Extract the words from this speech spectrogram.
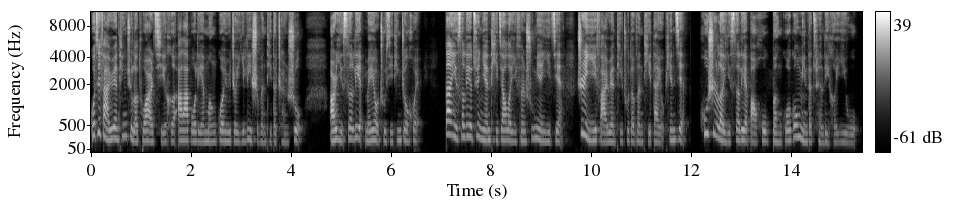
国际法院听取了土耳其和阿拉伯联盟关于这一历史问题的陈述，而以色列没有出席听证会。但以色列去年提交了一份书面意见，质疑法院提出的问题带有偏见，忽视了以色列保护本国公民的权利和义务。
